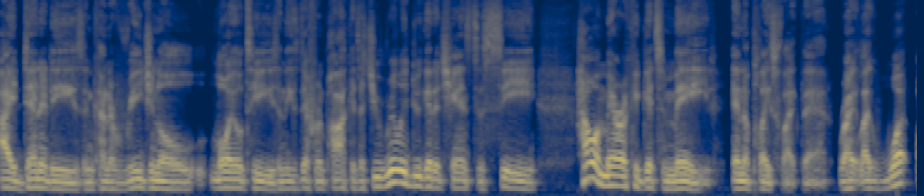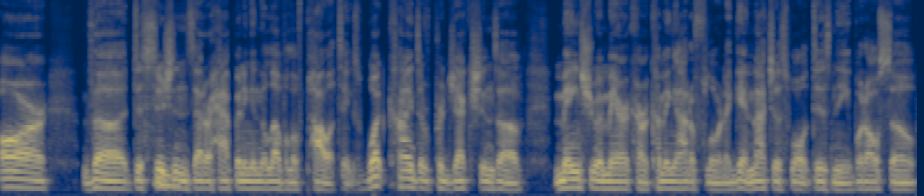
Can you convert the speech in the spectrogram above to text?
identities and kind of regional loyalties in these different pockets, that you really do get a chance to see how America gets made in a place like that, right? Like, what are the decisions mm. that are happening in the level of politics? What kinds of projections of mainstream America are coming out of Florida? Again, not just Walt Disney, but also,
